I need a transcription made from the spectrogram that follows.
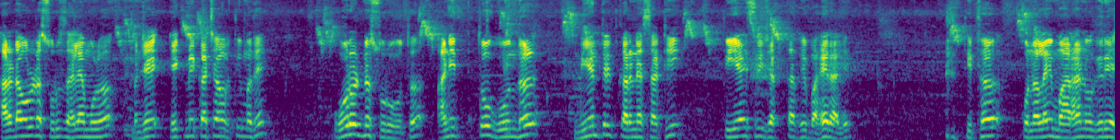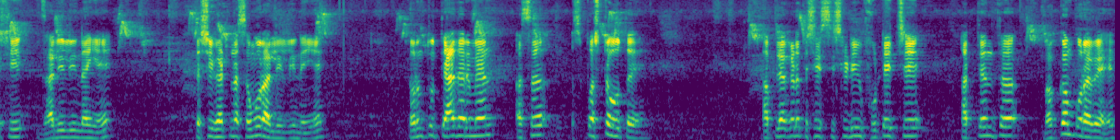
आरडाओरडा सुरू झाल्यामुळं म्हणजे एकमेकाच्या बाबतीमध्ये ओरडणं सुरू होतं आणि तो गोंधळ नियंत्रित करण्यासाठी पी आय श्री जगताप हे बाहेर आले. तिथं कोणालाही मारहाण वगैरे अशी झालेली नाही आहे तशी घटना समोर आलेली नाही आहे परंतु त्या दरम्यान असं स्पष्ट होतं आहे आपल्याकडे तसे सी सी टी व्ही फुटेजचे अत्यंत भक्कम पुरावे आहेत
